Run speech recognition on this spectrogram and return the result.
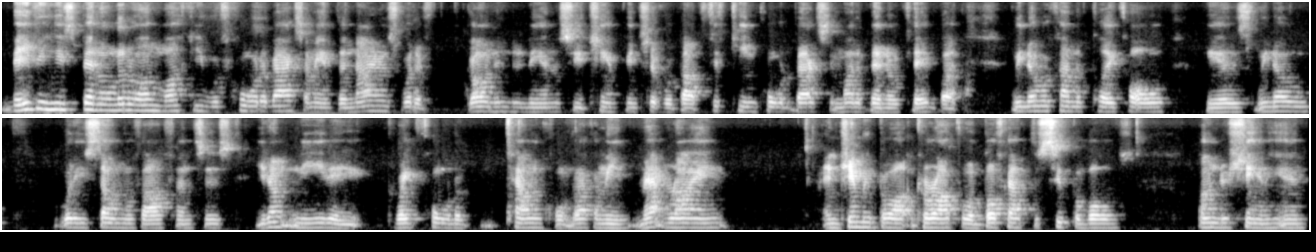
maybe he's been a little unlucky with quarterbacks. I mean, the Niners would have gone into the NFC Championship with about 15 quarterbacks, it might have been okay. But we know what kind of play call he is. We know what he's done with offenses. You don't need a great quarter, talent quarterback. I mean, Matt Ryan and Jimmy Garoppolo both got the Super Bowls under Shanahan.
